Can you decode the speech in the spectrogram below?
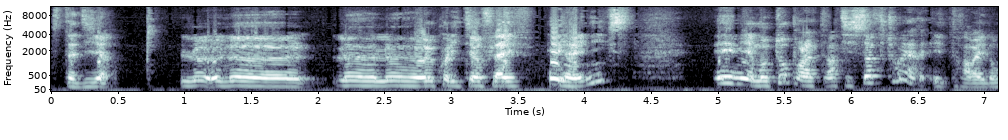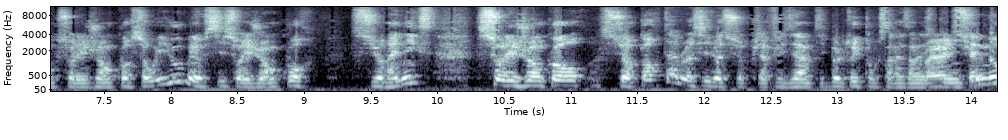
c'est-à-dire le, le, le, le Quality of Life et la NX, et Miyamoto pour la partie software. Il travaille donc sur les jeux en cours sur Wii U, mais aussi sur les jeux en cours sur NX, sur les jeux en cours sur portable aussi, puis faisait un petit peu le truc pour que ça reste dans l'esprit Ouais, Nintendo.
